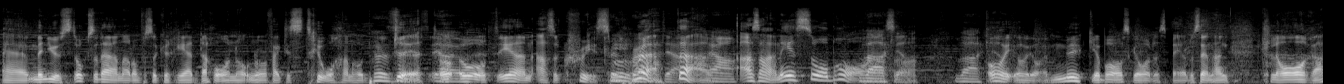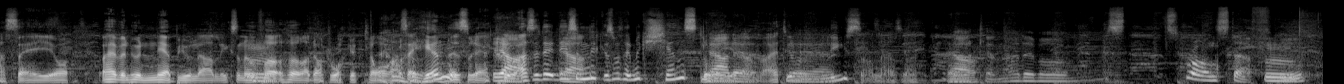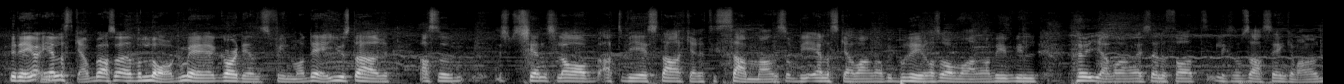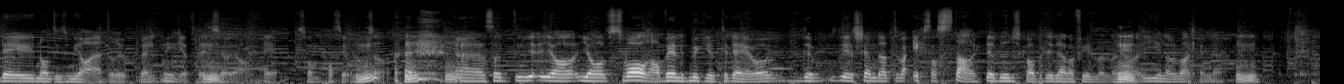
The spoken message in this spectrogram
eh, men just också där när de försöker rädda honom och när de faktiskt tror han har Precis, dött. ja, och återigen, alltså Chris, Chris Pratt där. Ja. Alltså han är så bra. Verkligen. Alltså. Verkligen. Oj, oj, oj. Mycket bra skådespel. Och sen han klarar sig och, och även hon Nebula liksom när hon får höra att Rocket klarar sig. Hennes reaktion. Mm. Ja. Alltså det, det är Ja. så mycket, som sagt, mycket känslor Ja, i det är den. va? Jag tycker det Det var lysande alltså. Ja. Verkligen. Ja, det var strong stuff. Mm. Det är det jag älskar alltså, överlag med Guardians-filmer. Det är just det här alltså känsla av att vi är starkare tillsammans och vi älskar varandra, vi bryr oss om varandra, vi vill höja varandra istället för att liksom så här sänka varandra. Det är ju någonting som jag äter upp väldigt mycket, för det är Mm. så jag är som person Mm, också. mm, mm. Eh, Så jag, jag svarar väldigt mycket till det och det, jag kände att det var extra starkt det budskapet i denna filmen. och Mm. Jag gillade verkligen det.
